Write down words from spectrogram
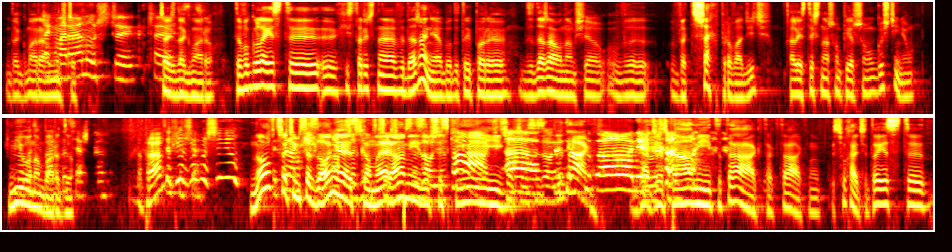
Dagmara Dagmara Anuszczyk. Anuszczyk. Cześć. Cześć Dagmaro. To w ogóle jest y, y, historyczne wydarzenie, bo do tej pory zdarzało nam się w, we trzech prowadzić, ale jesteś naszą pierwszą gościnią. Miło No, nam bardzo. Cieszę. Naprawdę pierwszą gościnią? No, w trzecim sezonie, w z trzecim- kamerami, ze wszystkimi tak, w trzecim A, sezonie, w tak. sezonie. gadżetami, to tak, tak, tak. No, słuchajcie, to jest y,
